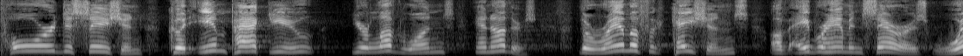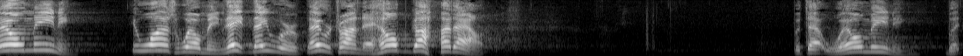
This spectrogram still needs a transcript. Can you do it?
poor decision could impact you, your loved ones, and others. The ramifications of Abraham and Sarah's well meaning. It was well meaning. They, they, were, they were trying to help God out. But that well meaning but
